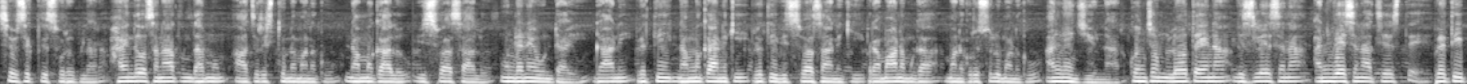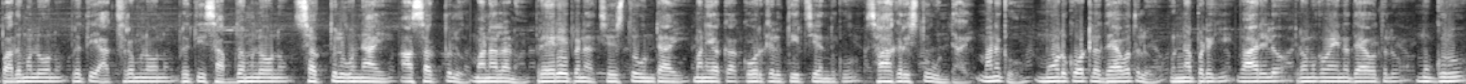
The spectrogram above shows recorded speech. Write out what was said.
శివశక్తి స్వరూపులారా హైందవ సనాతన ధర్మం ఆచరిస్తున్న మనకు నమ్మకాలు విశ్వాసాలు ఉండనే ఉంటాయి. గాని ప్రతి నమ్మకానికి ప్రతి విశ్వాసానికి ప్రమాణంగా మనకు ఋషులు మనకు అందించి ఉన్నారు. కొంచెం లోతైన విశ్లేషణ అన్వేషణ చేస్తే ప్రతి పదములోను ప్రతి అక్షరంలోను ప్రతి శబ్దంలోను శక్తులు ఉన్నాయి. ఆ శక్తులు మనలను ప్రేరేపణ చేస్తూ ఉంటాయి. మన యొక్క కోరికలు తీర్చేందుకు సహకరిస్తూ ఉంటాయి. మనకు మూడు కోట్ల దేవతలు ఉన్నప్పటికీ వారిలో ప్రముఖమైన దేవతలు ముగ్గురు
